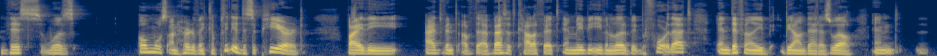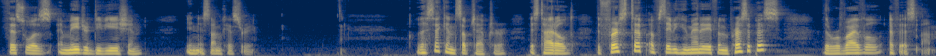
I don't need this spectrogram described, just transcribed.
This was almost unheard of and completely disappeared by the advent of the Abbasid Caliphate and maybe even a little bit before that and definitely beyond that as well. And this was a major deviation in Islamic history. The second subchapter is titled The First Step of Saving Humanity from the Precipice The Revival of Islam.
